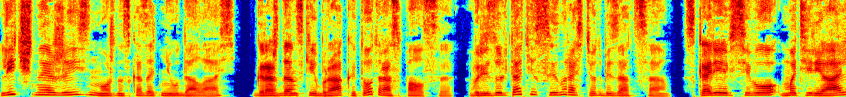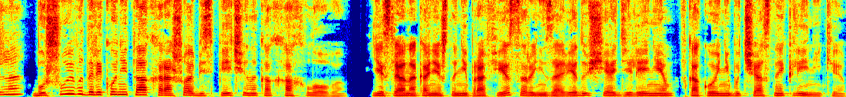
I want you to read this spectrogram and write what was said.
Личная жизнь, можно сказать, не удалась. Гражданский брак и тот распался. В результате сын растет без отца. Скорее всего, материально Бушуева далеко не так хорошо обеспечена, как Хохлова. Если она, конечно, не профессор и не заведующий отделением в какой-нибудь частной клинике.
